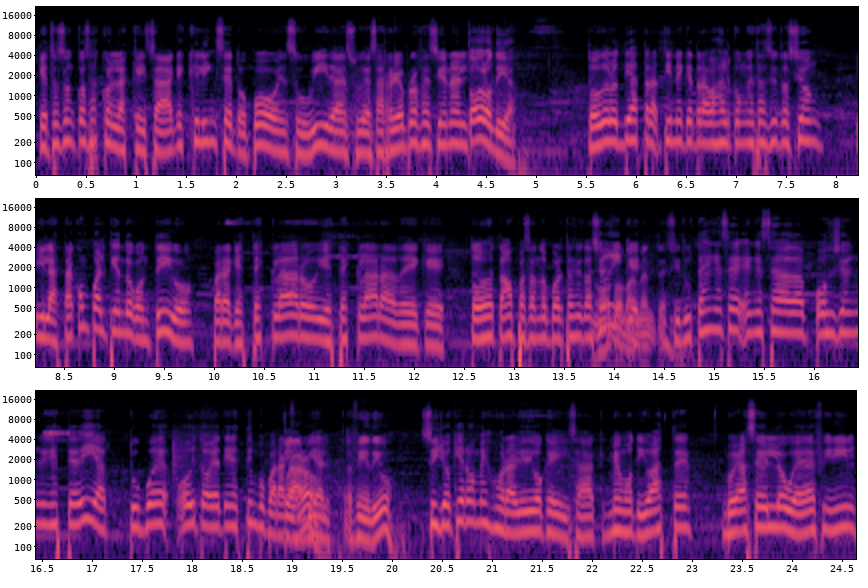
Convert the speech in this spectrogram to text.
que estas son cosas con las que Isaac Esquilín se topó en su vida, en su desarrollo profesional. Todos los días. Todos los días tiene que trabajar con esta situación y la está compartiendo contigo para que estés claro y estés clara de que todos estamos pasando por esta situación No, y totalmente. que si tú estás en ese en esa posición en este día, tú puedes hoy todavía tienes tiempo para claro, cambiar. definitivo. Si yo quiero mejorar, yo digo que Isaac, me motivaste, voy a hacerlo, voy a definir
